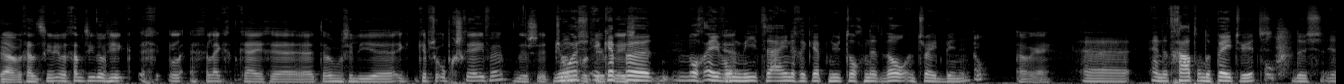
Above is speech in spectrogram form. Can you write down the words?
Ja, we gaan het zien, we gaan het zien of je gelijk gaat krijgen, eh, Thomas. Jullie, eh, ik, ik heb ze opgeschreven. Dus eh, Jongens, ik heb eh, nog even Ja? om hier te eindigen. Ik heb nu toch net wel een trade binnen. Oké. Eh, en het gaat om de Patriots. Oh. Dus eh,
